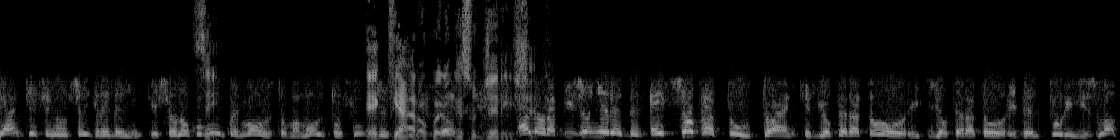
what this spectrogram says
che anche se non sei credente sono comunque sì. molto ma molto suggestive. È chiaro quello che suggerisce. Allora bisognerebbe e soprattutto anche gli operatori, gli operatori del turismo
